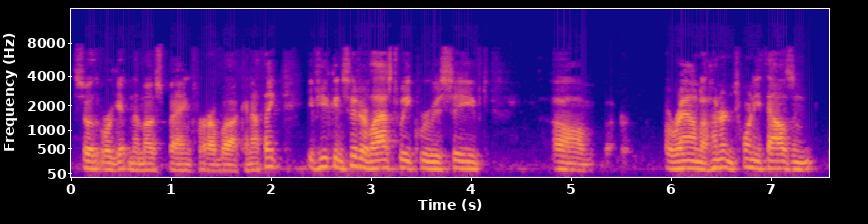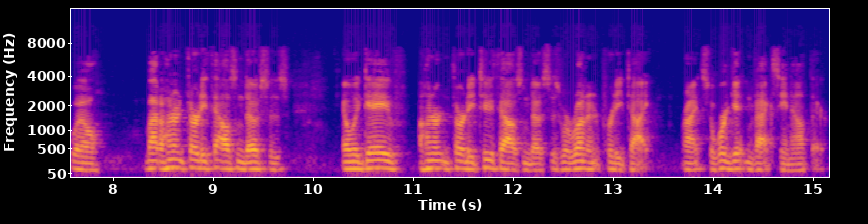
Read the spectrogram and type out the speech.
So that we're getting the most bang for our buck. And I think if you consider last week we received um, around 120,000, well, about 130,000 doses, and we gave 132,000 doses. We're running it pretty tight, right? So we're getting vaccine out there.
